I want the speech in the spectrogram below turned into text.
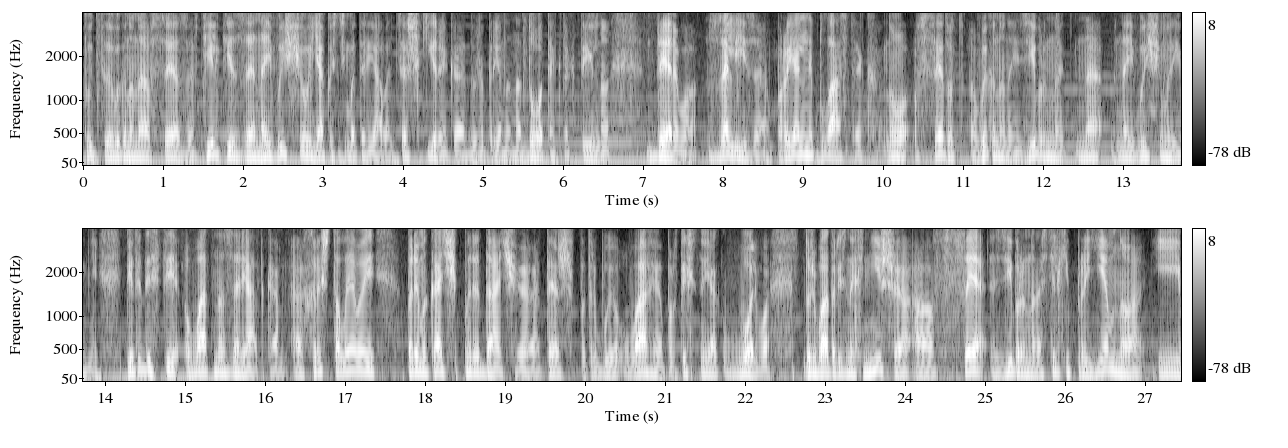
Тут виконано все з тільки з найвищої якості матеріали. Це шкіра, яка дуже приємна на дотик, тактильно, дерево, заліза, рояльний пластик. Ну все тут виконано і зібрано на найвищому рівні. 50-ваттна зарядка, е, хришталевий перемикач передач е, теж потребує уваги, практично як в Volvo. Дуже багато різних ніж. а Все зібрано настільки приємно і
